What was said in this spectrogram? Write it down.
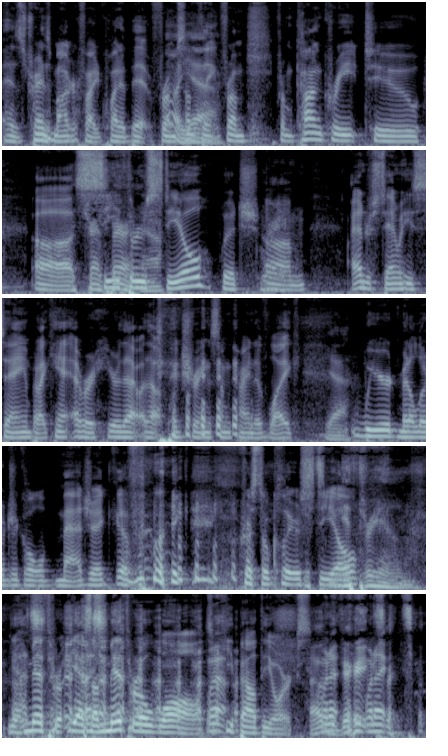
has transmogrified quite a bit from Oh, something yeah. from from concrete to uh, see through now. steel, which um, I understand what he's saying, but I can't ever hear that without picturing some kind of like Yeah. weird metallurgical magic of like crystal clear steel. Mithril. Yeah, That's- mithril, yes, a mithril wall to Well- keep out the orcs. That would When be I- very when I- expensive.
